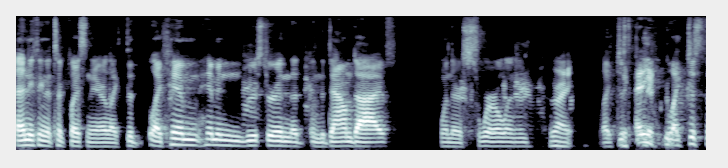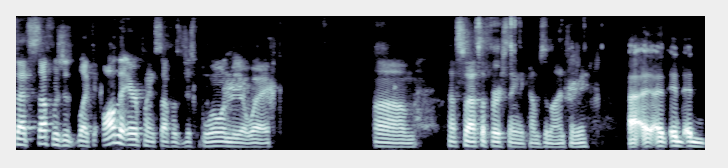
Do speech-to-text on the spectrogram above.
anything that took place in the air, like the like him him and Rooster in the in the down dive when they're swirling. Right. like just any like just that stuff was just like all the airplane stuff was just blowing me away. Um that's, so that's the first thing that comes to mind for me. I, I, and, and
